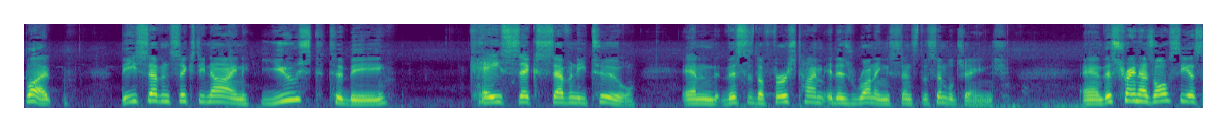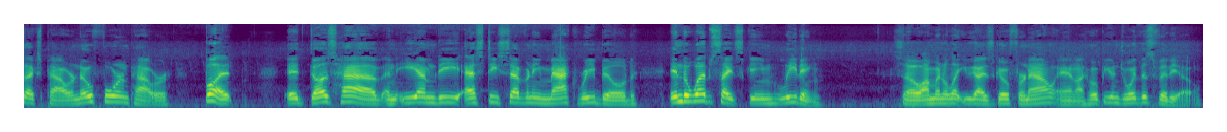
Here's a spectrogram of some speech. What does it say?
but B769 used to be K672, and this is the first time it is running since the symbol change. And this train has all CSX power, no foreign power, but it does have an EMD SD70MAC rebuild in the website scheme leading. So I'm going to let you guys go for now, and I hope you enjoyed this video.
